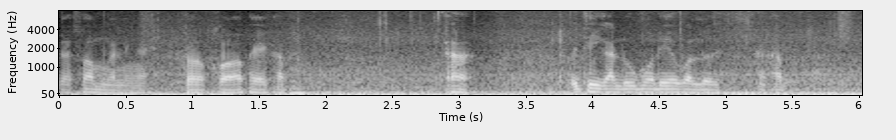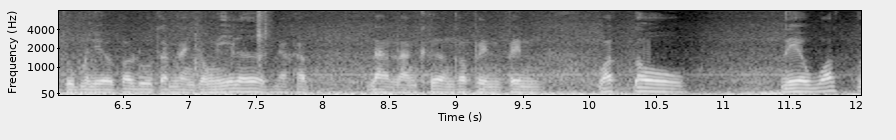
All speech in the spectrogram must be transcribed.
จะซ่อมกันยังไง ก็ขออภัยครับ อะวิธีการดูโมเดลก่อนเลยนะครับ ดูโมเดลก็ดูตำแหน่งตรงนี้เลยนะครับ ด้านหลังเครื่องก็เป็นเป็นวัตโตเรียววัตโต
